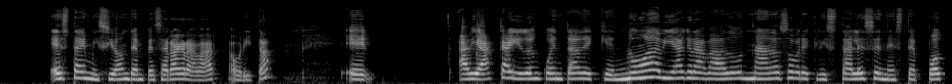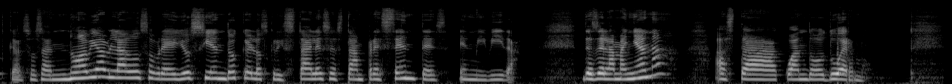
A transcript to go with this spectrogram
esta emisión, de empezar a grabar ahorita, eh, había caído en cuenta de que no había grabado nada sobre cristales en este podcast, o sea, no había hablado sobre ellos siendo que los cristales están presentes en mi vida. Desde la mañana hasta cuando duermo.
